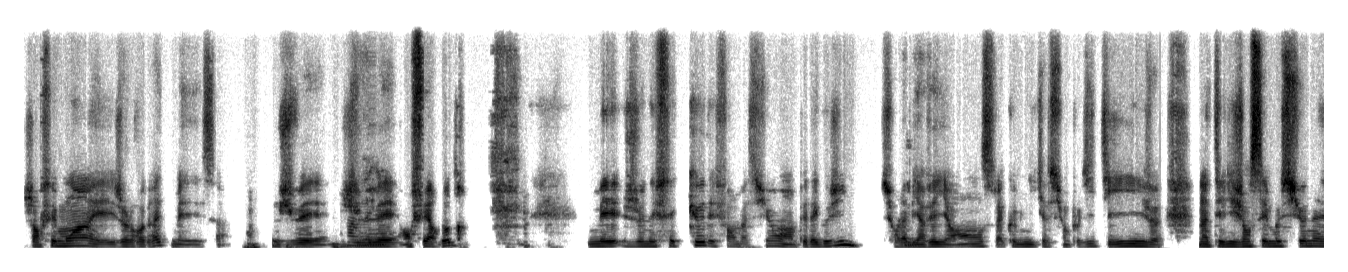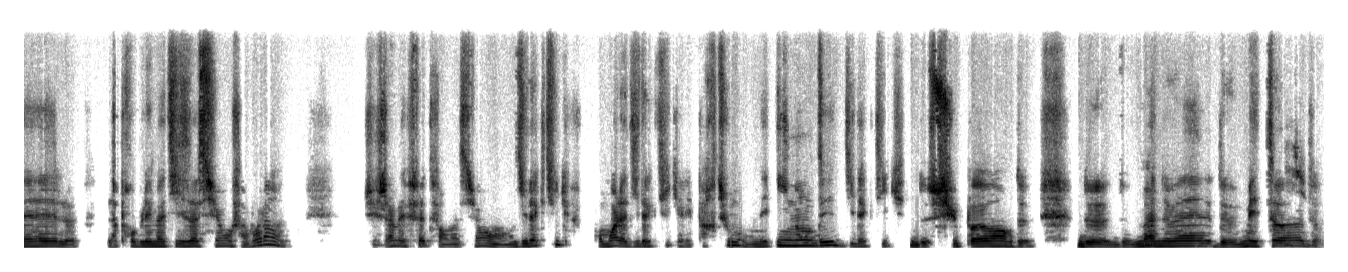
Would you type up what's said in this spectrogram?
j'en fais moins et je le regrette, mais ça, je vais, je ah vais en faire d'autres. Mais je n'ai fait que des formations en pédagogie sur la bienveillance, la communication positive, l'intelligence émotionnelle, la problématisation, enfin voilà. J'ai jamais fait de formation en didactique. Pour moi, la didactique, elle est partout. On est inondé de didactique, de supports, de, de, de mmh. manuels, de méthodes.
